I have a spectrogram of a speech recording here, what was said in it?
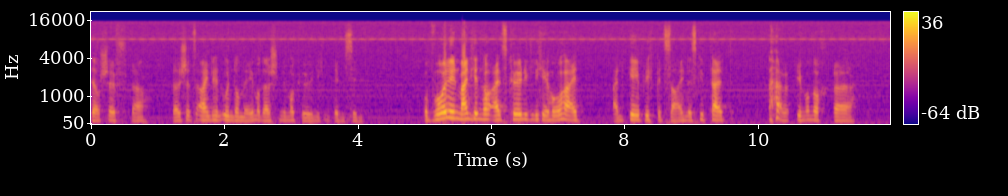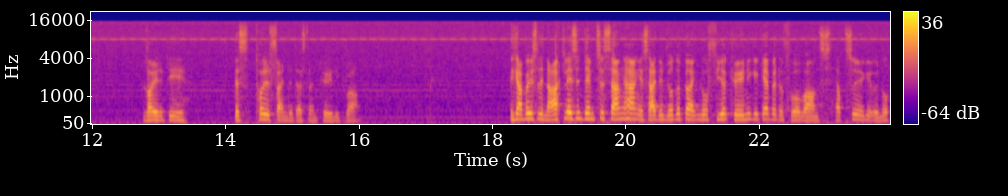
der Chef, der, der ist jetzt eigentlich ein Unternehmer, der ist nicht mehr König in dem Sinn. Obwohl ihn manche noch als königliche Hoheit angeblich bezeichnen. Es gibt halt immer noch äh, Leute, die das toll fand, dass ein König war. Ich habe ein bisschen nachgelesen in dem Zusammenhang. Es hat in Württemberg nur vier Könige gegeben. Davor waren es Herzöge und noch,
